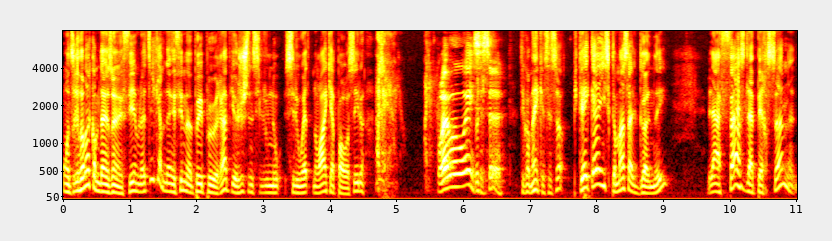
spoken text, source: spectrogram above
on dirait vraiment comme dans un film, tu sais, comme dans un film un peu épeurant, puis il y a juste une silhouette noire qui a passé, là. Ouais, ouais, ouais, c'est ça. T'es comme, que c'est ça? Puis quand il commence à le gonner, la face de la personne,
